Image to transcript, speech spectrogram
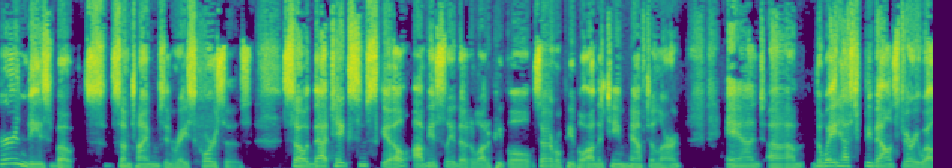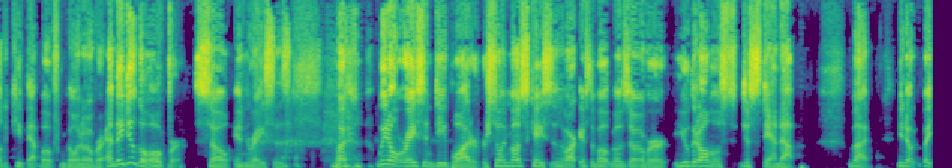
turn these boats sometimes in race courses. So, that takes some skill, obviously, that a lot of people, several people on the team have to learn and um, the weight has to be balanced very well to keep that boat from going over. And they do go over so in races. But we don't race in deep water. So in most cases if, our, if the boat goes over you could almost just stand up. But you know but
